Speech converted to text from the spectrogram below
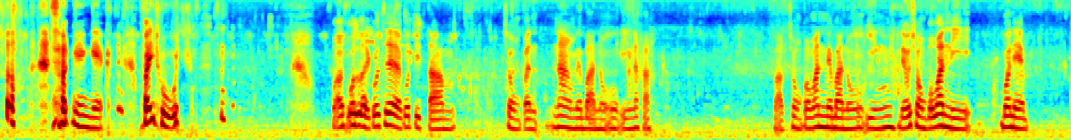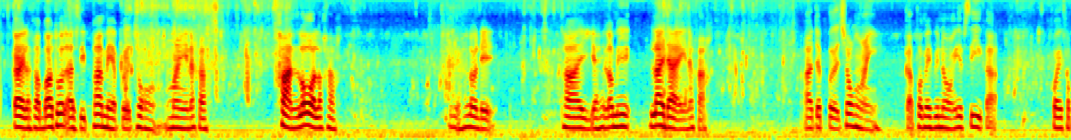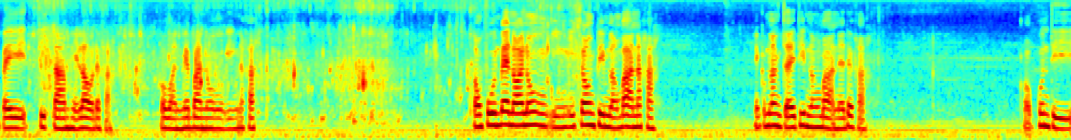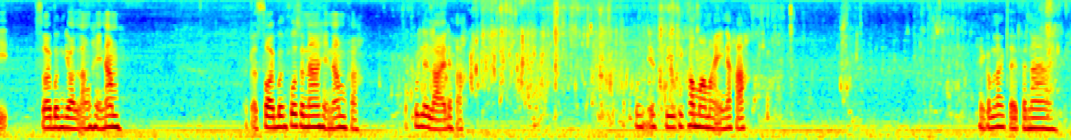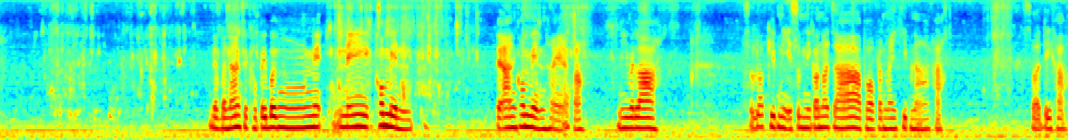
ำสักแงกแงกไฟถูดฝากกดไลค์กดแชร์กดติดตามช่องปันนางแม่บ้านน้องอุงอิงนะคะ ฝากช่องประวันแม่บ้านน้องอุงอิง เดี๋ยวช่องประวันนี้บ่แน่ ใกล้แล้วค่ะบ้าโทษอาสิผ้าแม่เปิดช่องใหม่นะคะขานล่อแล้วค่ะอยากให้เราได้ทายอยากให้เรามีรายได้นะคะ อาจจะเปิดช่องใหม่กับพ่อแม่พี่น้องเอฟซีก็คอยเข้าไปติดตามให้เราเด้ค่ะ ประวันแม่บ้านน้องอิงนะคะต้องปูนแม่น้อยน้องอิงอีกช่องทีมหลังบ้านนะคะให้กำลังใจทีมหลังบ้านเนี่ยเด้วยค่ะ ขอบคุณที่ซอยเบิงย้อนหลังให้นำแล้วก็ซอยเบิงโฆษณาให้นำค่ะ ขอบคุณหลายๆเลยค่ะขอบคุณ FC ที่เข้ามาใหม่นะคะ ให้กำลังใจปนางเดี๋ยวปนางจะเข้าไปเบิงในในคอมเมนต์ไปอ่านคอมเมนต์ให้นะคะ มีเวลา สำหรับคลิปนี้สำนี้ก็น่าจะพอกันไหมคลิปหน้าค่ะ สวัสดีค่ะ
